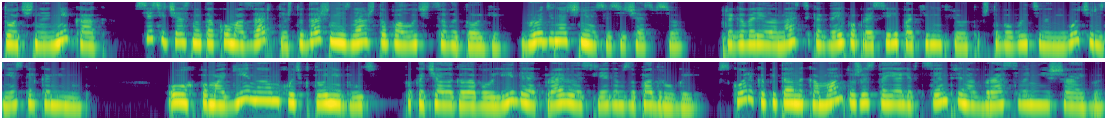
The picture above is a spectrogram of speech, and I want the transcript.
«Точно, никак. Все сейчас на таком азарте, что даже не знаю, что получится в итоге. Вроде начнется сейчас все, проговорила Настя, когда их попросили покинуть лед, чтобы выйти на него через несколько минут. Ох, помоги нам хоть кто-нибудь, покачала головой Лида и отправилась следом за подругой. Вскоре капитаны команд уже стояли в центре на вбрасывании шайбы.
